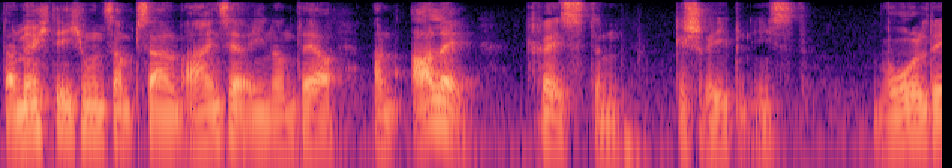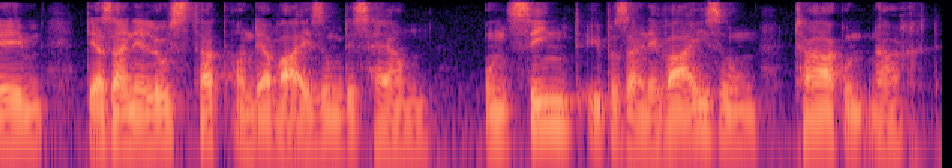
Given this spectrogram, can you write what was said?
Dann möchte ich uns an Psalm 1 erinnern, der an alle Christen geschrieben ist. Wohl dem, der seine Lust hat an der Weisung des Herrn und sinnt über seine Weisung Tag und Nacht.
